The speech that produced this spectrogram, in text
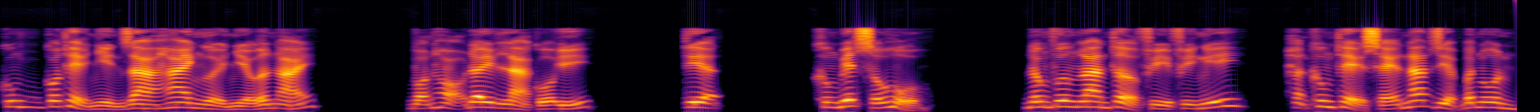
cũng có thể nhìn ra hai người nhiều ân ái. Bọn họ đây là cố ý. Tiện. Không biết xấu hổ. Đông Phương Lan thở phì phì nghĩ, hận không thể xé nát Diệp bất ngôn.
